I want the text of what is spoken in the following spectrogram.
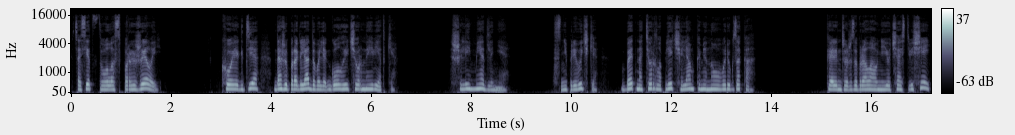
соседствовала с порыжелой, Кое-где даже проглядывали голые черные ветки. Шли медленнее. С непривычки Бет натерла плечи лямками нового рюкзака. Кэрринджер забрала у нее часть вещей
